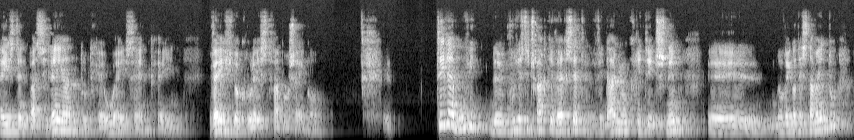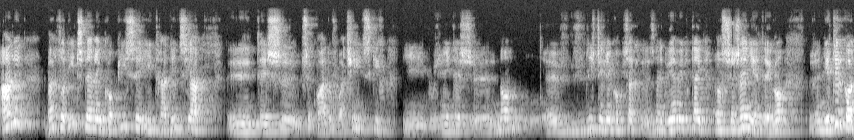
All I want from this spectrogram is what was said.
eis ten basilejan tut heu eis enchein, wejść do Królestwa Bożego. Tyle mówi y, 24 werset w wydaniu krytycznym y, Nowego Testamentu, ale bardzo liczne rękopisy i tradycja y, też y, przekładów łacińskich i później też y, no, w licznych rękopisach znajdujemy tutaj rozszerzenie tego, że nie tylko,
